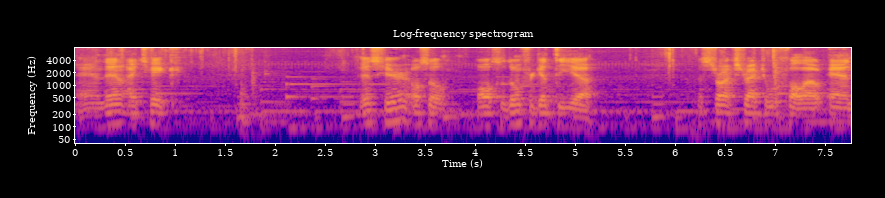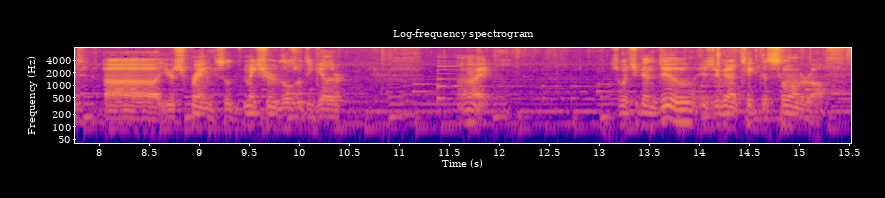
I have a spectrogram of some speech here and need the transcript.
And then I take this here. Also, also don't forget the uh, the star extractor will fall out and uh, your spring. So make sure those are together. All right. So what you're going to do is you're going to take the cylinder off.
